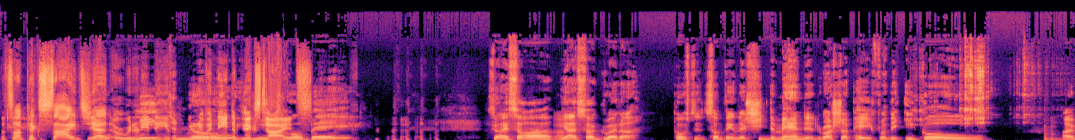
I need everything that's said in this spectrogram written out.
Let's not pick sides yet, or we don't need, need to, to we don't even need to pick sides. To obey. so I saw, oh. yeah, I saw Greta posted something that she demanded Russia pay for the eco. I,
